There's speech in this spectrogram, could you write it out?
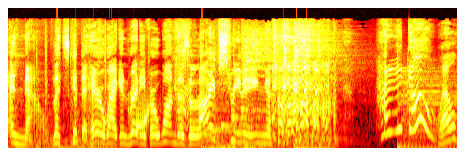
And now, let's get the hair wagon ready for Wanda's live streaming. How did it go? Well,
